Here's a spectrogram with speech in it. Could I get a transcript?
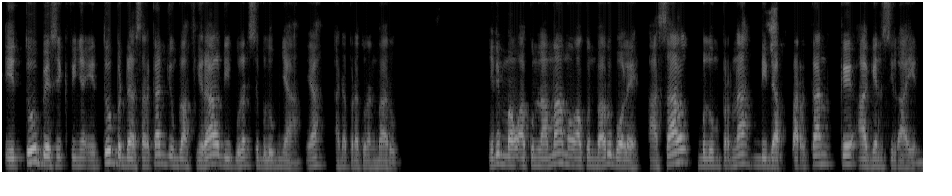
itu basic fee-nya itu berdasarkan jumlah viral di bulan sebelumnya ya, ada peraturan baru. Jadi mau akun lama mau akun baru boleh, asal belum pernah didaftarkan ke agensi lain.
